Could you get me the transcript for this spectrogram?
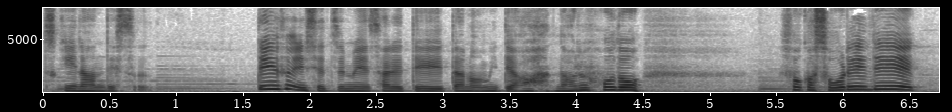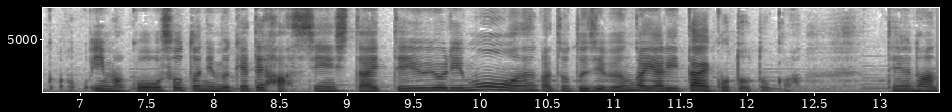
月なんです。っていうふうに説明されていたのを見てあなるほど。そうかそれで今こう外に向けて発信したいっていうよりもなんかちょっと自分がやりたいこととかっていうのは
